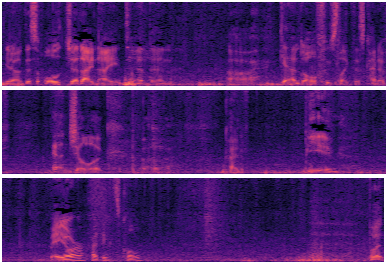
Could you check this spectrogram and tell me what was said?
you know, this old Jedi Knight and then uh, Gandalf, who's like this kind of angelic uh, kind of being. Maiar, I think it's called. But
